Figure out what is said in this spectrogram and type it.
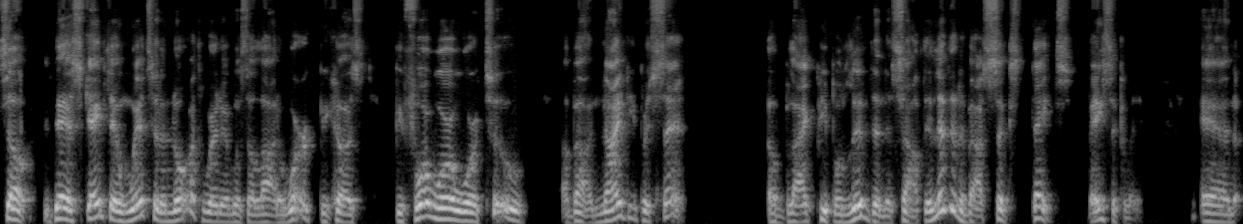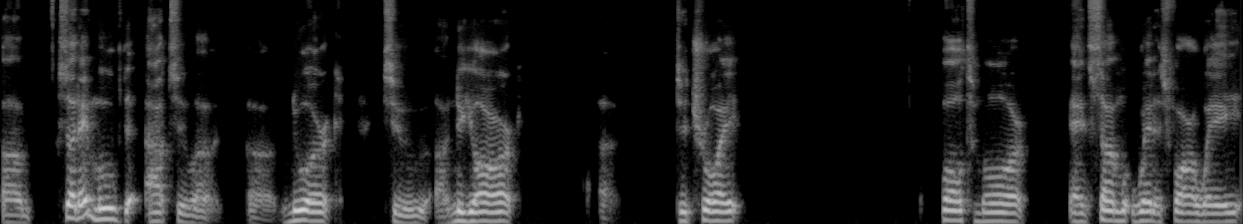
So they escaped and went to the north where there was a lot of work because before World War II, about 90% of Black people lived in the South. They lived in about six states, basically. And um, so they moved out to uh, uh, Newark, to uh, New York, uh, Detroit, Baltimore, and some went as far away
